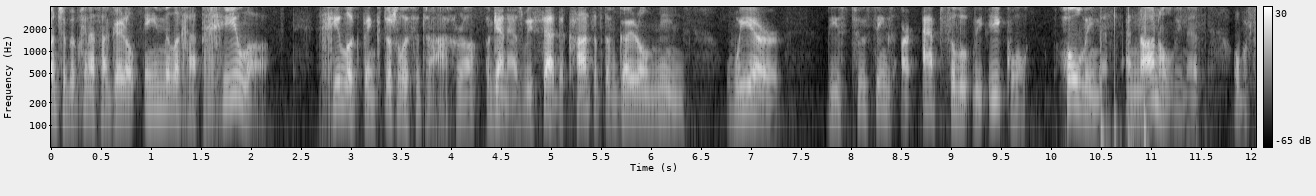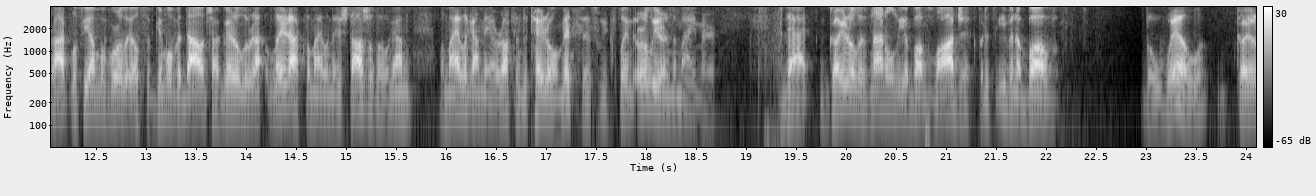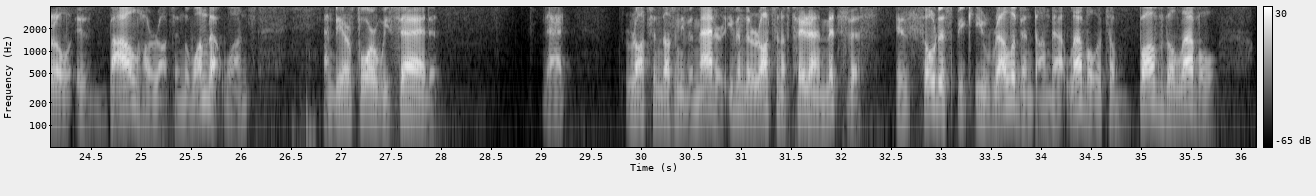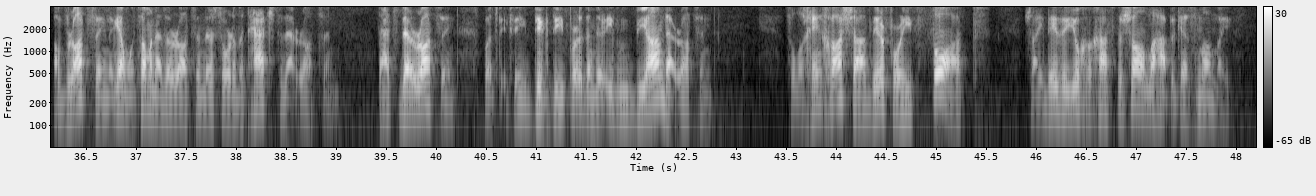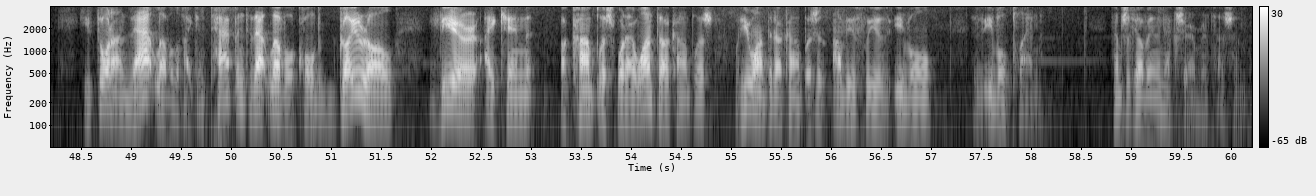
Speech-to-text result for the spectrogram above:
as we said, the concept of Gairol means where these two things are absolutely equal, holiness and non-holiness, ובפרט לפי המבוא לאילסף גימל ודלת שהגר לא רק למעלה מהשתלשלות, אלא גם למעלה גם מהרצון, the Torah mitzvahs. We explained earlier in the Maimer that Gairel is not only above logic, but it's even above the will. Gairel is Bal Haratzin, the one that wants. And therefore we said that Ratzin doesn't even matter. Even the Ratzin of Torah and mitzvahs is, so to speak, irrelevant on that level. It's above the level of Ratzin. Again, when someone has a Ratzin, they're sort of attached to that Ratzin. That's their Ratzin. But if they dig deeper, then they're even beyond that Ratzin. So Lachen Chashav, therefore, he thought, he thought on that level, if I can tap into that level called Gairal, there I can accomplish what I want to accomplish. What he wanted to accomplish is obviously his evil, his evil plan. in the next share, Hashem.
